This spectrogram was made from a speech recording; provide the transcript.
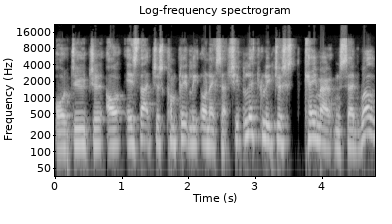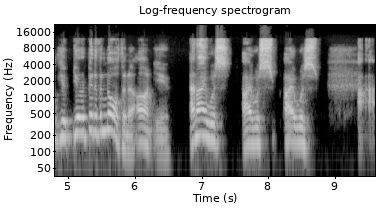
or do ju- or is that just completely unacceptable? She literally just came out and said, "Well, you, you're a bit of a northerner, aren't you?" And I was, I was, I was, uh,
